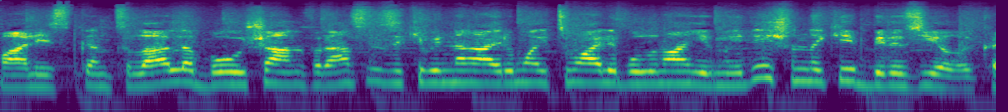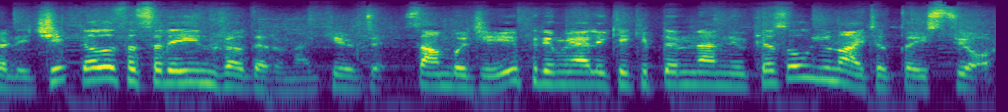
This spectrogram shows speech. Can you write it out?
Mali sıkıntılarla boğuşan Fransız ekibinden ayrılma ihtimali bulunan 27 yaşındaki Brezilyalı kaleci Galatasaray'ın radarına girdi. Sambacı'yı Premier Lig ekiplerinden Newcastle United'da istiyor.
